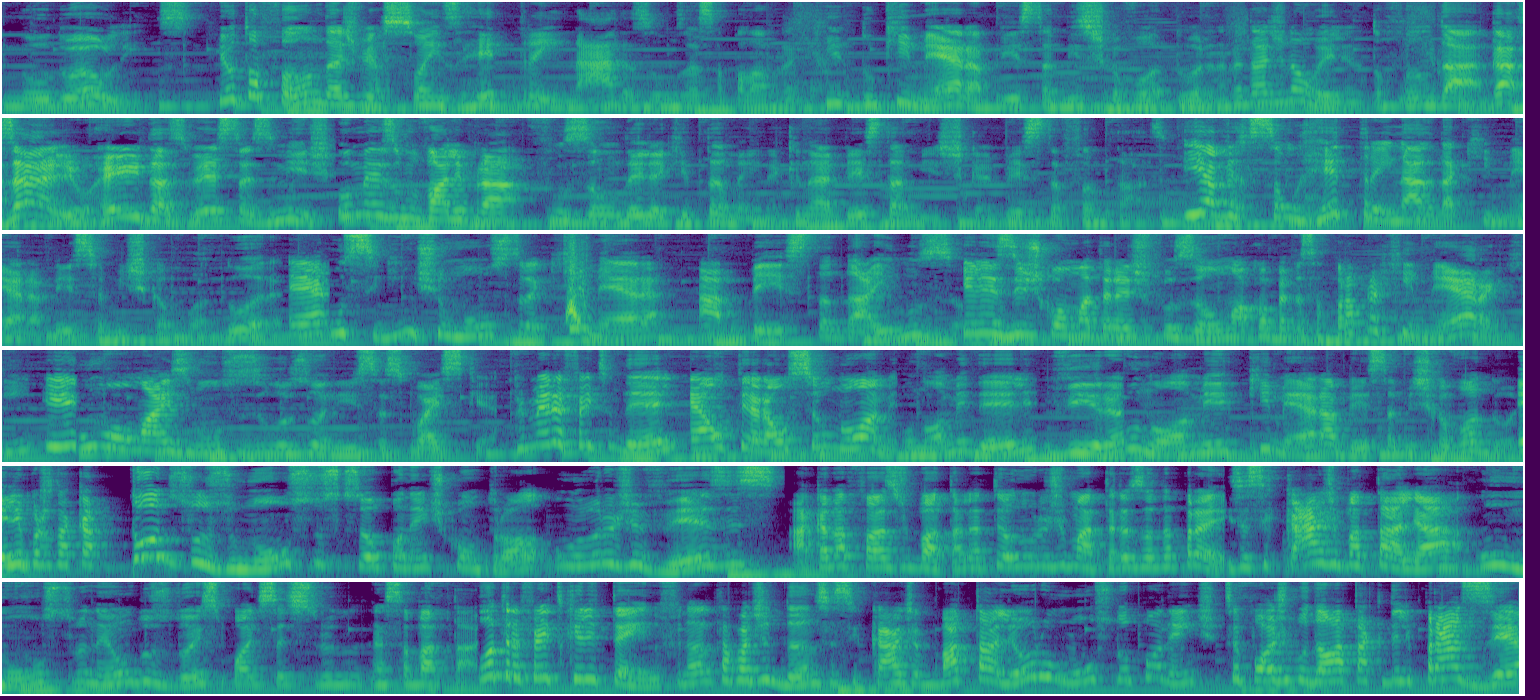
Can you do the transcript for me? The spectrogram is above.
no Duel Links. E eu tô falando das versões retreinadas, vamos usar essa palavra aqui, do Quimera, a besta mística voadora. Na verdade, não ele, eu tô falando da Gazelle, o rei das bestas místicas. O mesmo vale pra fusão dele aqui também, né? Que não é besta mística, é besta fantasma. E a versão retreinada da Quimera, besta mística voadora, é o seguinte monstro Quimera, a besta da ilusão. Ele exige como matéria de fusão uma cópia dessa própria Quimera aqui e um ou mais monstros ilusionistas quaisquer. O primeiro efeito dele é alterar o seu nome. O nome dele vira o nome Quimera, a besta mística voadora. Ele pode atacar todos os monstros que seu oponente controla um número de vezes a cada fase de batalha até o número de matéria usada para ele. E se esse card batalhar um monstro, nenhum dos dois pode ser destruído nessa batalha. Outro efeito que ele tem, no final da etapa de dano, se esse card batalhou um monstro do oponente, você pode mudar o ataque dele para zero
